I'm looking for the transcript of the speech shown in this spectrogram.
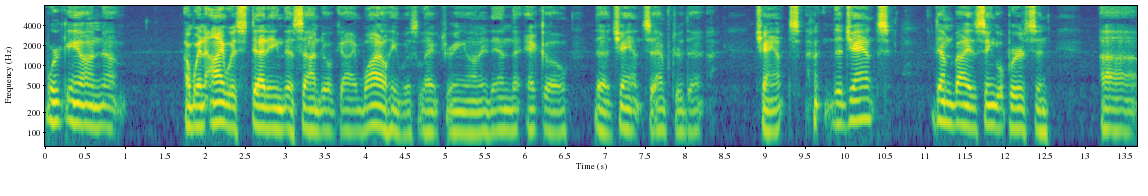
working on um, uh, when I was studying the Sandokai while he was lecturing on it, and the eko, the chants after the chants, the chants done by a single person, uh,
